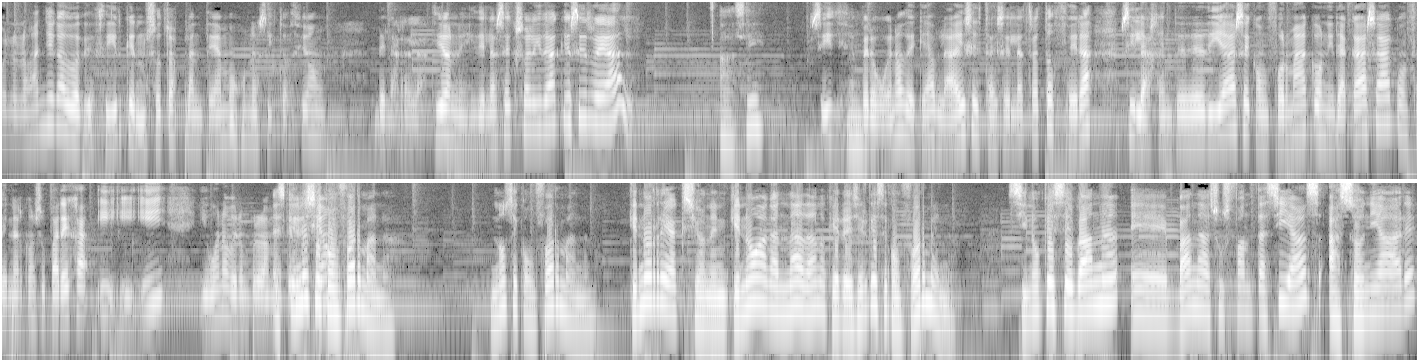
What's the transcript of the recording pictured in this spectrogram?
Bueno, nos han llegado a decir que nosotras planteamos una situación de las relaciones y de la sexualidad que es irreal. Ah, sí. Sí, dicen, Mm. pero bueno, ¿de qué habláis? Si estáis en la estratosfera, si la gente de día se conforma con ir a casa, con cenar con su pareja y, y, y, y bueno, ver un programa Es de que no se televisión. conforman. No se conforman. Que no reaccionen, que no hagan nada, no quiere decir que se conformen. Sino que se van, eh, van a sus fantasías a soñar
